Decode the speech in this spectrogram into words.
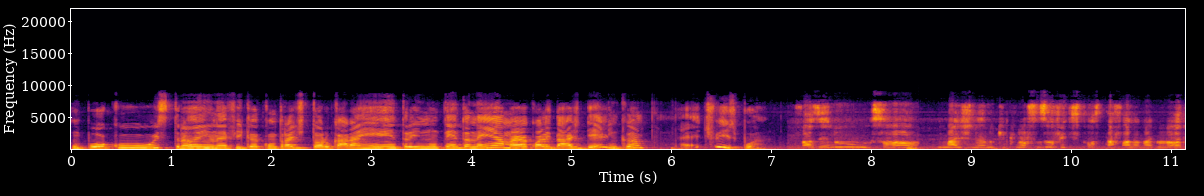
um pouco estranho, né? Fica contraditório. O cara entra e não tenta nem a maior qualidade dele em campo. É difícil, porra. Fazendo só, imaginando o que nossos ouvintes possam estar falando agora,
